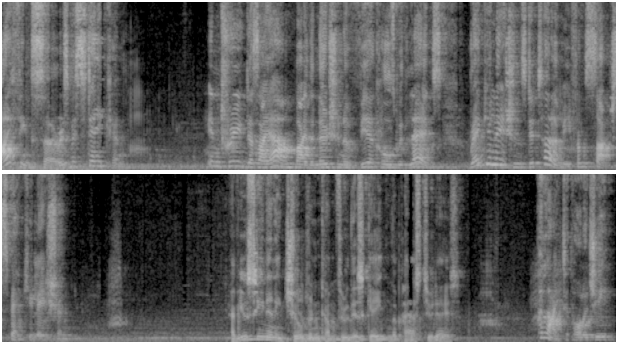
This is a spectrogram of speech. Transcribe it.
I think sir is mistaken. Intrigued as I am by the notion of vehicles with legs, regulations deter me from such speculation. Have you seen any children come through this gate in the past two days? Polite apology.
